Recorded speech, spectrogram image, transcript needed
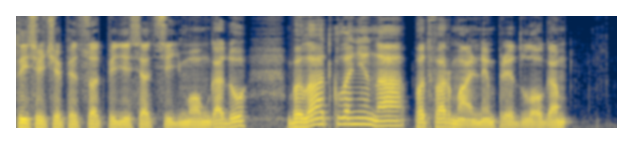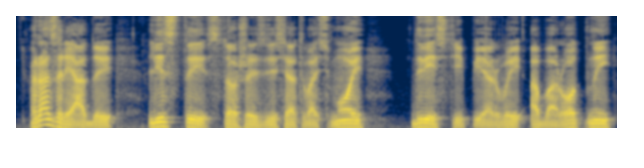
1557 году была отклонена под формальным предлогом. Разряды, листы 168, 201, оборотный,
